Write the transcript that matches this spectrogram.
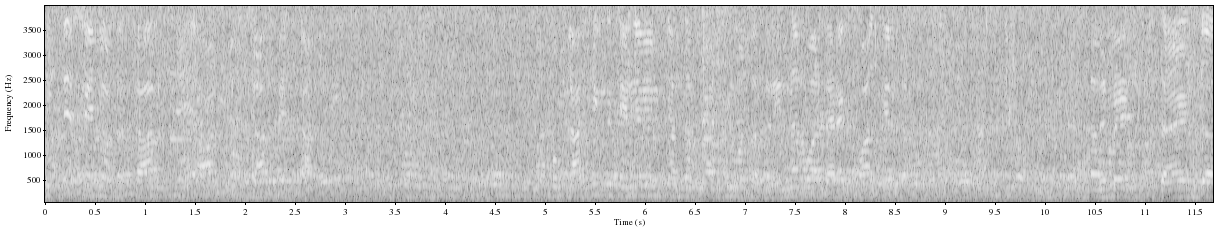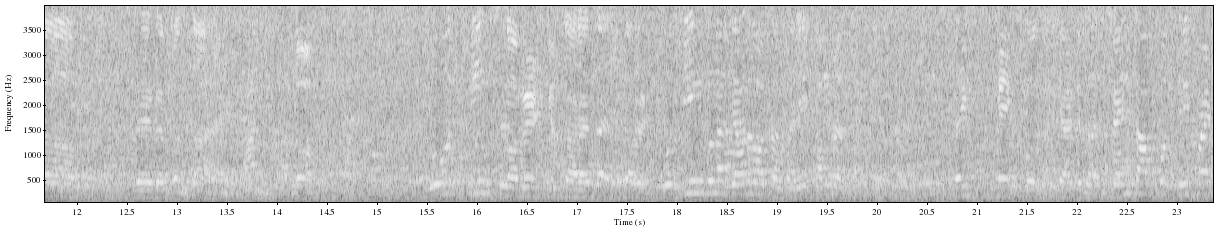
Thickness change होता है चार छः आठ दस चार साइज़ का आपको प्लास्टिक में टेन एम के अंदर प्लास्टिक होता है इनर वॉल डायरेक्ट करता Cement, sand uh, से अगर बनता है। ब्लॉक दो तीन उसका वेट कितना रहता है? इसका वेट वो तीन गुना ज़्यादा होता था ये कम रहता है में क्या डिफरेंस स्ट्रेंथ आपको थ्री पॉइंट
